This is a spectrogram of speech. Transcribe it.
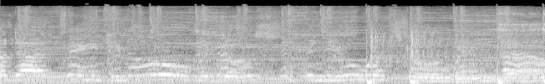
Lord, I think you overdose if you knew what's going down.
